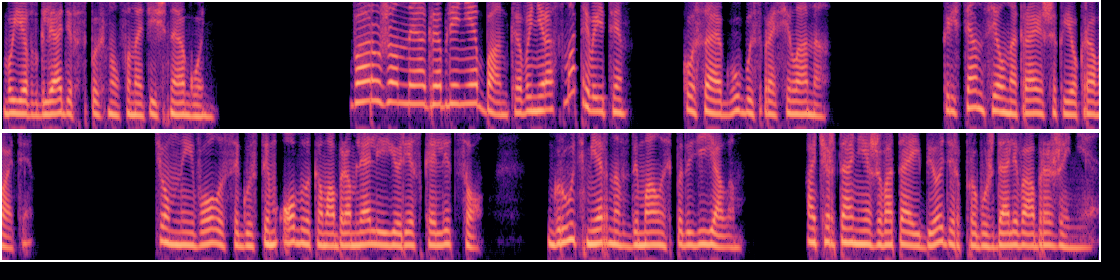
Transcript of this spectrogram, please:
В ее взгляде вспыхнул фанатичный огонь. Вооруженное ограбление банка вы не рассматриваете?» Кусая губы, спросила она. Кристиан сел на краешек ее кровати. Темные волосы густым облаком обрамляли ее резкое лицо. Грудь мерно вздымалась под одеялом. Очертания живота и бедер пробуждали воображение.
